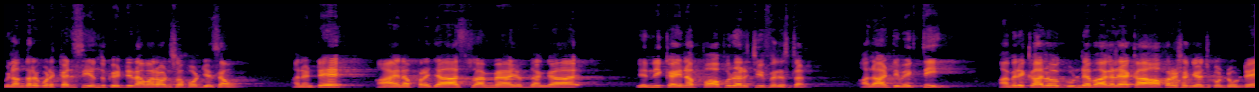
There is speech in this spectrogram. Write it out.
వీళ్ళందరూ కూడా కలిసి ఎందుకు ఎన్టీ రామారావుని సపోర్ట్ చేశాం అని అంటే ఆయన ప్రజాస్వామ్య యుద్ధంగా ఎన్నికైన పాపులర్ చీఫ్ మినిస్టర్. అలాంటి వ్యక్తి అమెరికాలో గుండె బాగలేక ఆపరేషన్ చేయించుకుంటూ ఉంటే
